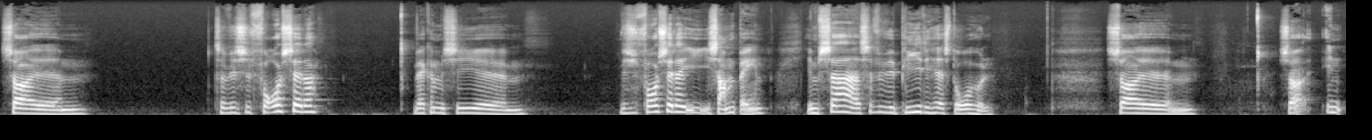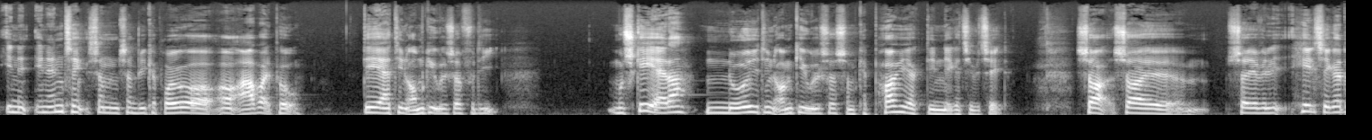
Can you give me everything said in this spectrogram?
Så, øh, så hvis vi fortsætter, hvad kan man sige, øh, hvis vi fortsætter i, i samme bane, jamen så, så vil vi blive i det her store hul. Så, øh, så en, en, en anden ting, som, som vi kan prøve at, at arbejde på, det er dine omgivelser, fordi måske er der noget i dine omgivelser, som kan påvirke din negativitet. Så, så, øh, så jeg vil helt sikkert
